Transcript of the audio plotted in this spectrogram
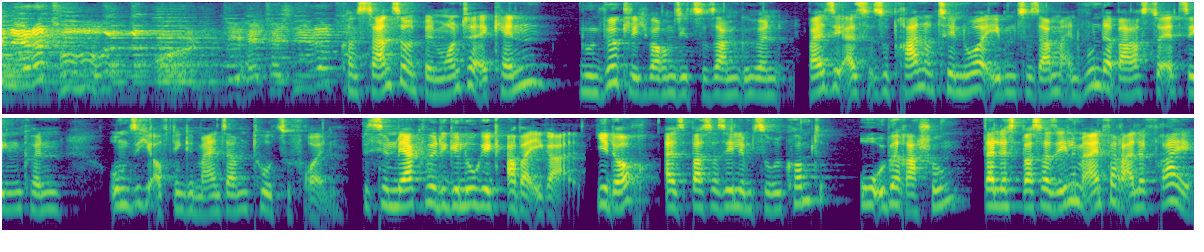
Schnieren zu. Constanze und Belmonte erkennen nun wirklich, warum sie zusammengehören, weil sie als Sopran und Tenor eben zusammen ein wunderbares Duett singen können, um sich auf den gemeinsamen Tod zu freuen. Bisschen merkwürdige Logik, aber egal. Jedoch, als Bassa Selim zurückkommt, oh Überraschung, da lässt Bassa Selim einfach alle frei,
